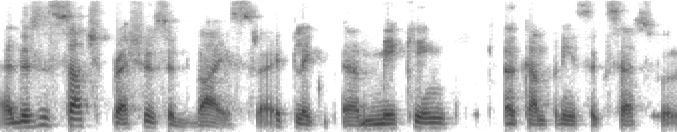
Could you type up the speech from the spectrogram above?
And this is such precious advice, right? Like uh, making a company successful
